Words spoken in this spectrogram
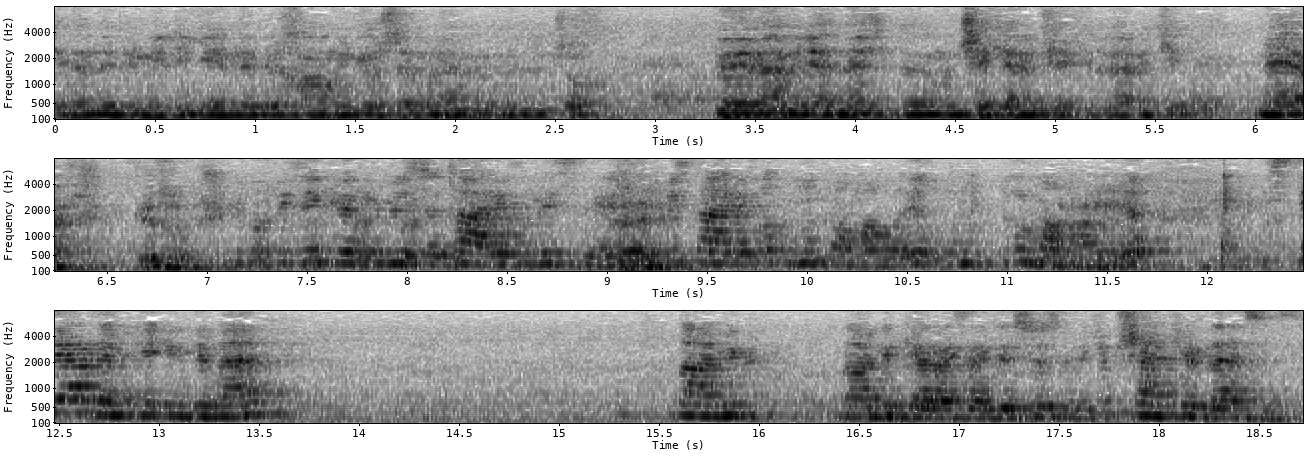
gedəndə bir milli geyimdə bir xanımı görsəm, yəni e, çox böyük məmnuniyyətlə onu çəkərim şəkillərini ki, nə yaxşı, göz oxşuyur. Bu bizim kökümüzdür, tariximizdir. Bəli. Biz tarixi unutmamalıyıq, unutturmamalıyıq. İstərdim ki, indi mən Namik, Namik Yarayzəliyə söz verəcəm. Şəmkirdənsiz,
